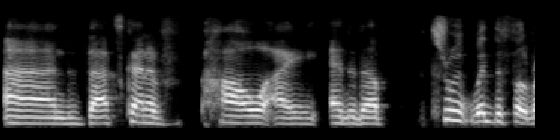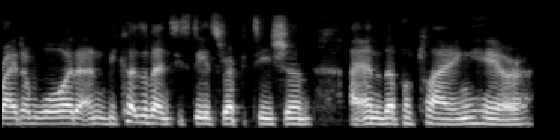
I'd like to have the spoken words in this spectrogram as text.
And that's kind of how I ended up through with the Fulbright Award. And because of NC State's reputation, I ended up applying here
